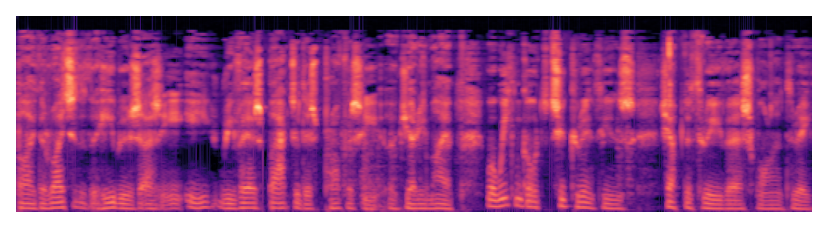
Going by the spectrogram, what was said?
by the writer of the Hebrews as he, he refers back to this prophecy of Jeremiah? Well, we can go to 2 Corinthians chapter 3, verse 1 and 3.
